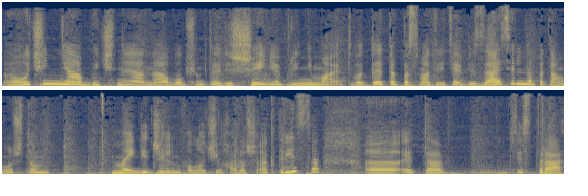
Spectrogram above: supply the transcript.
Очень необычное она, в общем-то, решение принимает. Вот это посмотрите обязательно, потому что Мэгги Джилленхол очень хорошая актриса. Э, это сестра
